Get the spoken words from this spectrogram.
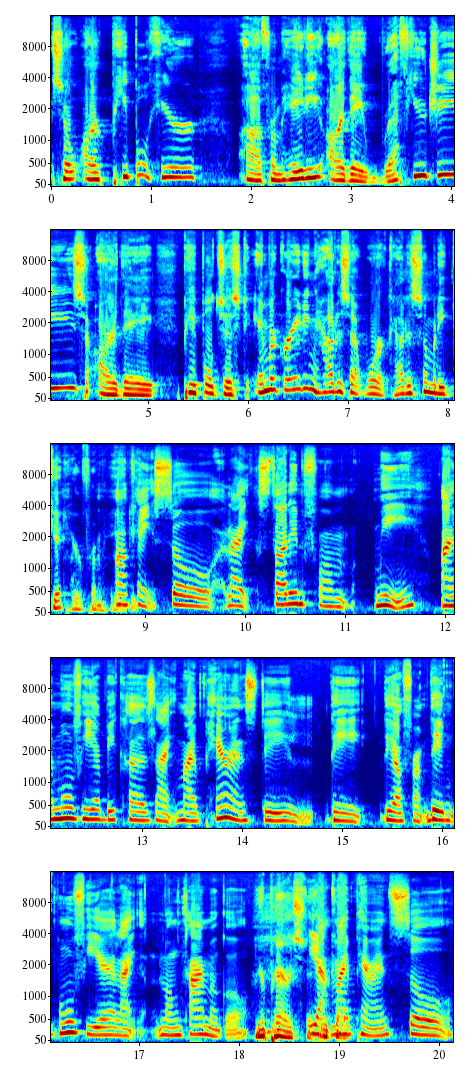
so are people here uh, from Haiti? Are they refugees? Are they people just immigrating? How does that work? How does somebody get here from Haiti? Okay, so like starting from me, I moved here because like my parents, they they they are from they moved here like long time ago. Your parents did. Yeah, okay. my parents. So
